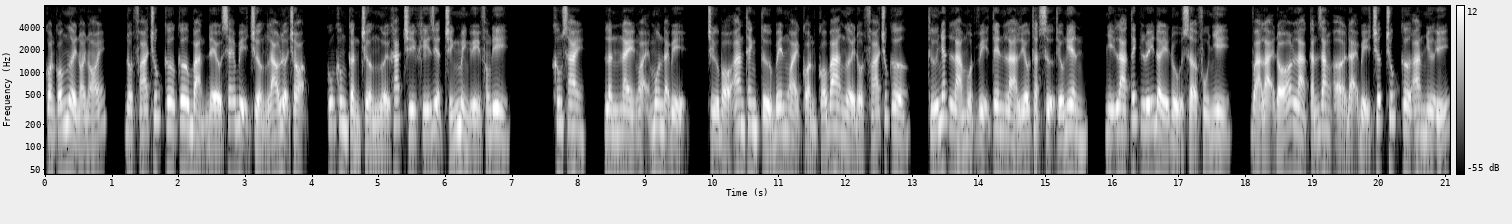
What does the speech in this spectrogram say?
Còn có người nói nói, đột phá trúc cơ cơ bản đều sẽ bị trưởng lão lựa chọn, cũng không cần trường người khác chi khí diệt chính mình ủy phong đi. Không sai, lần này ngoại môn đại bỉ, trừ bỏ an thanh từ bên ngoài còn có ba người đột phá trúc cơ, thứ nhất là một vị tên là Liêu thật sự thiếu niên, nhị là tích lũy đầy đủ sở phù nhi, và lại đó là cắn răng ở đại bỉ trước trúc cơ an như ý.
